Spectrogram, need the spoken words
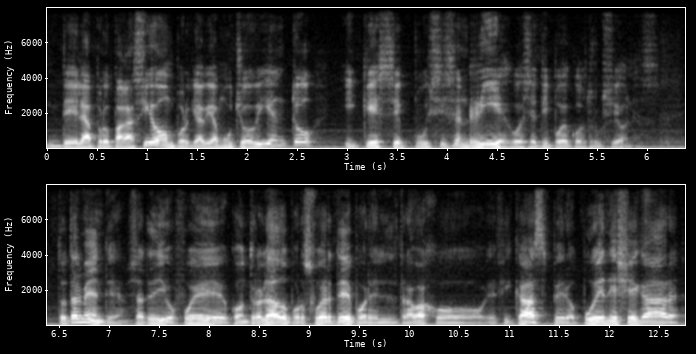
de la propagación, porque había mucho viento y que se pusiese en riesgo ese tipo de construcciones? Totalmente, ya te digo, fue controlado por suerte por el trabajo eficaz, pero puede llegar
